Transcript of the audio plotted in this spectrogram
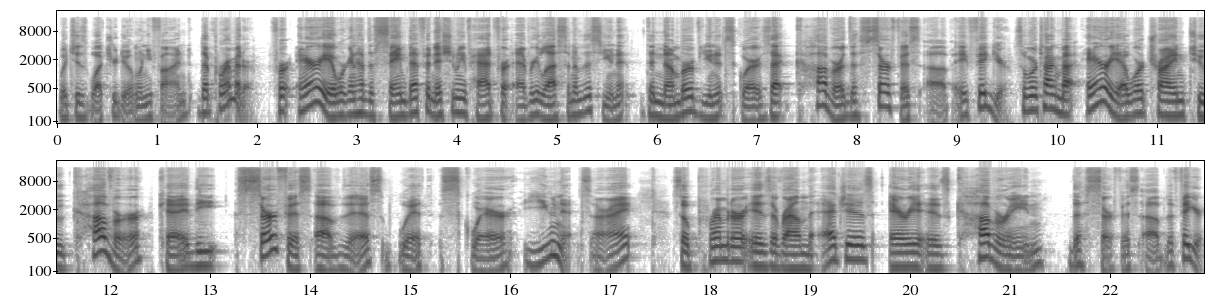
which is what you're doing when you find the perimeter. For area, we're going to have the same definition we've had for every lesson of this unit, the number of unit squares that cover the surface of a figure. So when we're talking about area, we're trying to cover, okay, the surface of this with square units, all right? So perimeter is around the edges, area is covering the surface of the figure.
